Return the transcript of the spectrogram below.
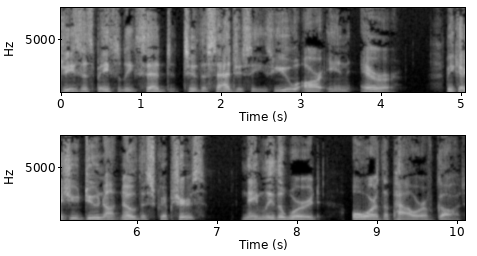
Jesus basically said to the Sadducees, You are in error because you do not know the Scriptures, namely the Word, or the power of God.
